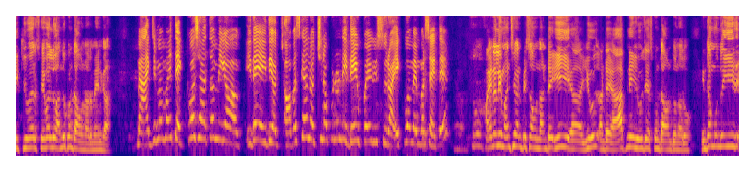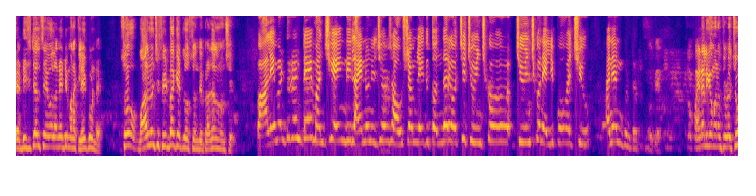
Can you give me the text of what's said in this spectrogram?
ఈ క్యూఆర్ సేవలు అందుకుంటా ఉన్నారు మెయిన్గా? మాక్సిమం అయితే ఎక్కువ శాతం ఇక ఇదే ఇది అబర్ స్కాన్ వచ్చినప్పటి నుండి ఇదే ఉపయోగిస్తున్నారు ఎక్కువ మెంబర్స్ అయితే. సో ఫైనలీ మంచిగా అనిపిస్తా ఉంది. అంటే ఈ యూజ్ అంటే యాప్ని యూజ్ చేసుకుంటా ఉంటున్నారు. ఇంత ముందు ఈ డిజిటల్ సేవలు అనేటివి మనకు లేకుండే. సో వాళ్ళ నుంచి ఫీడ్బ్యాక్ ఎట్లా వస్తుంది ప్రజల నుంచి? వాళ్ళేమంటారంటే మంచి అయింది లైన్లో నిల్చోవాల్సిన అవసరం లేదు తొందరగా వచ్చి చూయించుకో చూయించుకొని వెళ్ళిపోవచ్చు అని అనుకుంటారు. సో ఫైనల్గా మనం చూడొచ్చు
